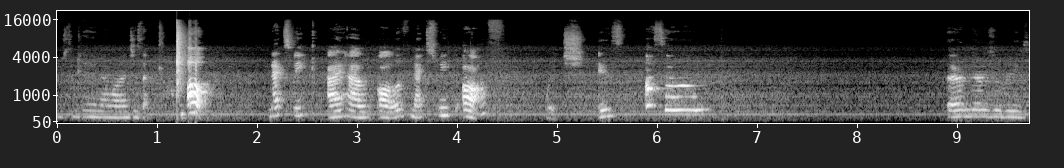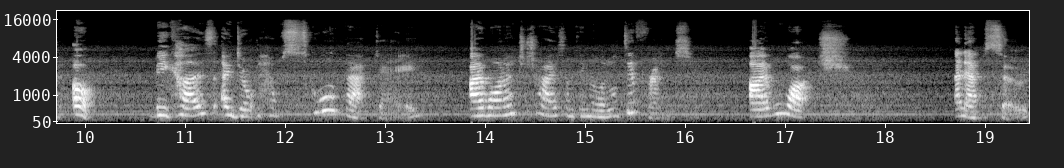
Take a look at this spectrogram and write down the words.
there's something I wanted to say. Oh, next week I have all of next week off, which is awesome. And there's a reason. Oh, because I don't have school that day, I wanted to try something a little different. I will watch an episode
